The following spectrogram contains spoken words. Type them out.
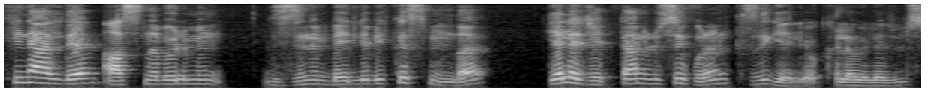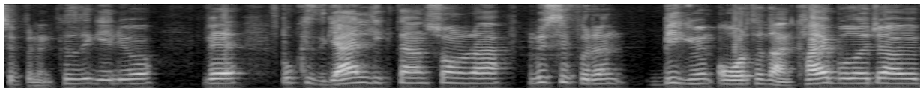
Finalde aslında bölümün dizinin belli bir kısmında gelecekten Lucifer'ın kızı geliyor. Chloe ile Lucifer'ın kızı geliyor ve bu kız geldikten sonra Lucifer'ın bir gün ortadan kaybolacağı ve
